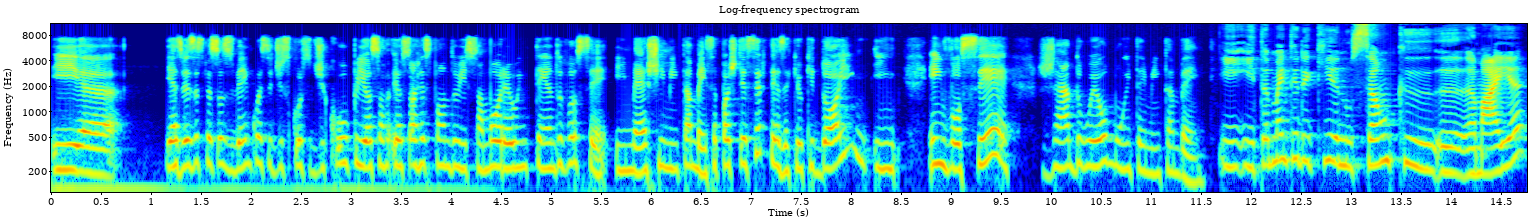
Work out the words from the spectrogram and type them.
E, uh, e às vezes as pessoas vêm com esse discurso de culpa e eu só, eu só respondo isso, amor, eu entendo você e mexe em mim também. Você pode ter certeza que o que dói em, em, em você já doeu muito em mim também. E, e também ter aqui a noção que uh, a Maia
